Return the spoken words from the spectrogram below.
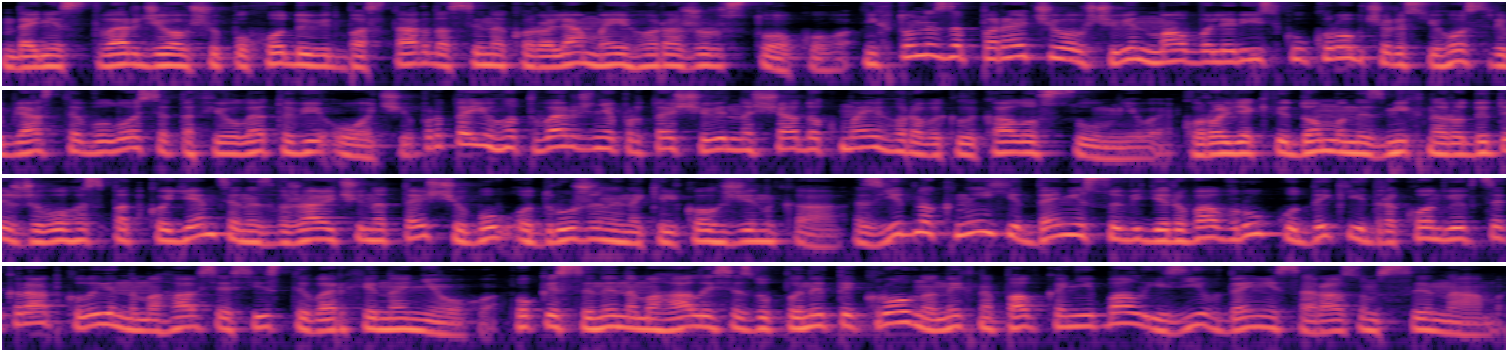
Деніс стверджував, що походив від бастарда сина короля Мейгора Жорстокого. Ніхто не заперечував, що він мав валерійську кров через його сріблясте волосся та фіолетові очі. Проте його твердження про те, що він нащадок Мейгора, викликало сумніви. Король, як відомо, не зміг народити живого спадкоємця, незважаючи на те, що був одружений на кількох жінках. Згідно книги, Денісу відірвав руку дикий дракон вівцекрат, коли він намагався сісти верхи на нього. Поки сини намагалися зупинити кров, на них напав канібал і з'їв Деніса разом з синами.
